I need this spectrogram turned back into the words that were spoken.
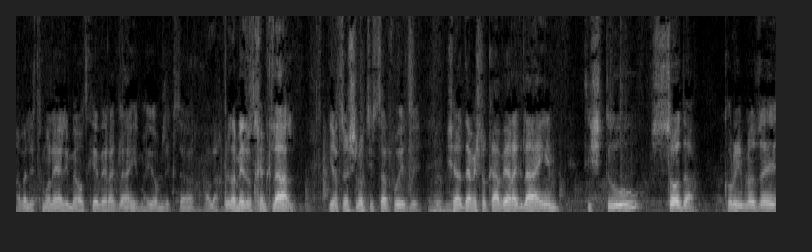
אבל אתמול היה לי מאוד כאבי רגליים, היום זה קצת הלך. ללמד אתכם כלל, יהי רצון שלא תצטרכו את זה. כשאדם יש לו כאבי רגליים, תשתו סודה, קוראים לו זה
